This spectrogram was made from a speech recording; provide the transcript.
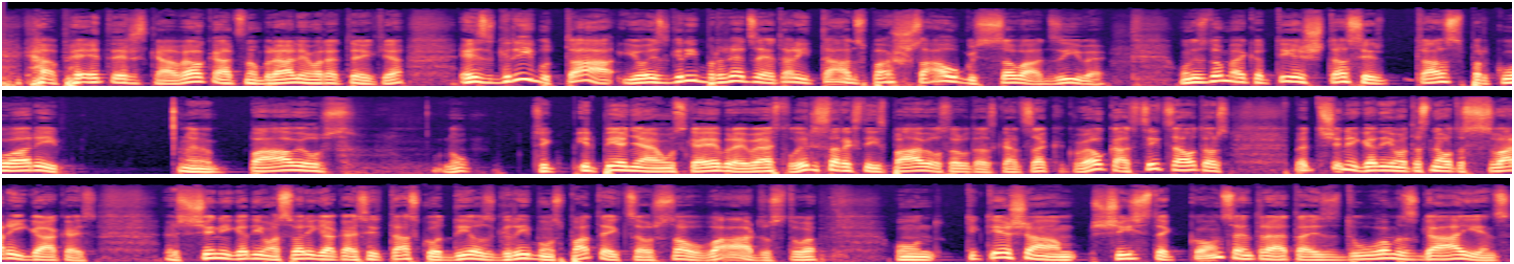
kā Pēters, kā vēl kāds no brāļiem varētu teikt, ja? es gribu tā, jo es gribu redzēt arī tādus pašus augļus savā dzīvē. Un es domāju, ka tieši tas ir tas, par ko arī e, Pāvils, nu, cik ir pieņēmums, ka ebreju vēstuli ir sarakstījis Pāvils, varbūt tās kāds saka, ka vēl kāds cits autors, bet šī gadījumā tas nav tas svarīgākais. Šī gadījumā svarīgākais ir tas, ko Dievs grib mums pateikt caur savu vārdu uz to. Un tik tiešām šis te koncentrētais domas gājiens,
